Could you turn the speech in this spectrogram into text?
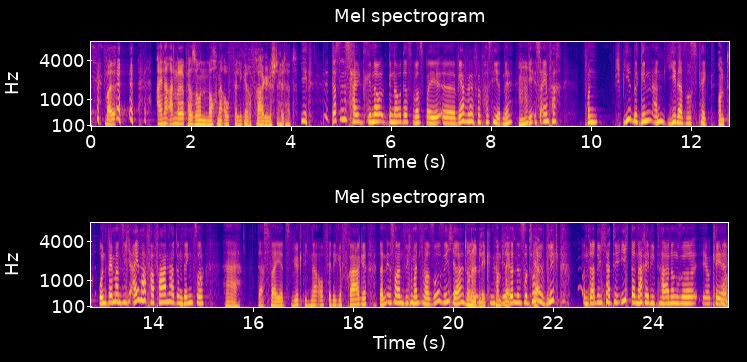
Weil eine andere Person noch eine auffälligere Frage gestellt hat. Das ist halt genau, genau das, was bei äh, Werwölfe passiert, ne? Mhm. Hier ist einfach von Spielbeginn an jeder suspekt. Und, und wenn man sich einmal verfahren hat und denkt so, ha, das war jetzt wirklich eine auffällige Frage, dann ist man sich manchmal so sicher. Ne? Tunnelblick, ne? komplett. Dann ist so Tunnelblick. Ja. Und dadurch hatte ich dann nachher die Tarnung so, okay, ja.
